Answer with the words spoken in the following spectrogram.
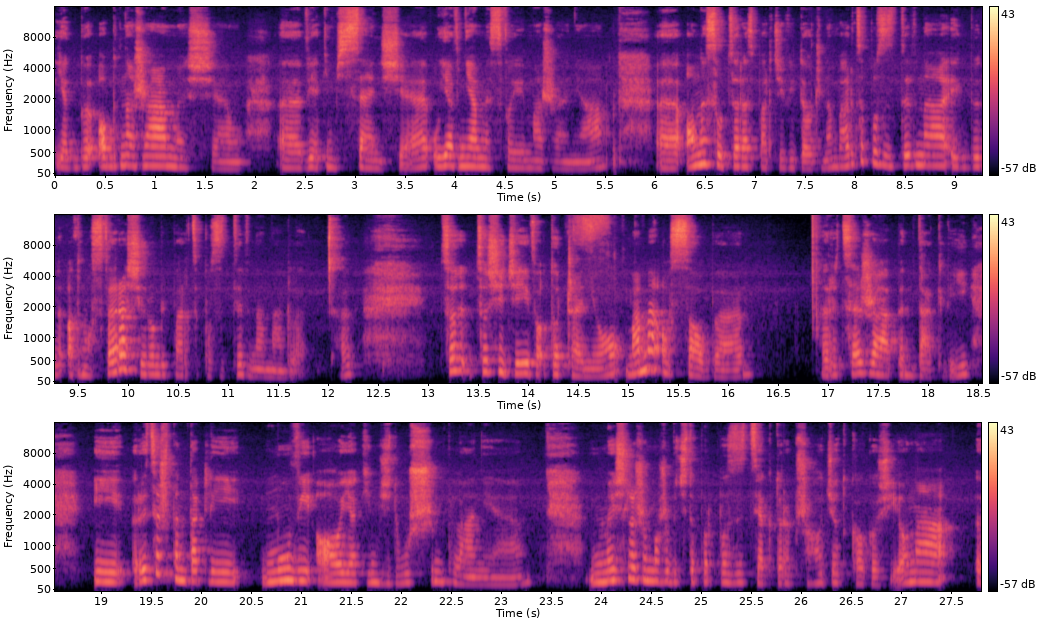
jakby obnażamy się e, w jakimś sensie, ujawniamy swoje marzenia. E, one są coraz bardziej widoczne. Bardzo pozytywna, jakby atmosfera się robi bardzo pozytywna nagle. Tak? Co, co się dzieje w otoczeniu? Mamy osobę, rycerza pentakli i rycerz pentakli mówi o jakimś dłuższym planie. Myślę, że może być to propozycja, która przychodzi od kogoś i ona y,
